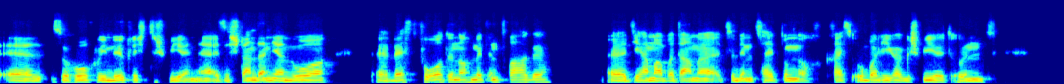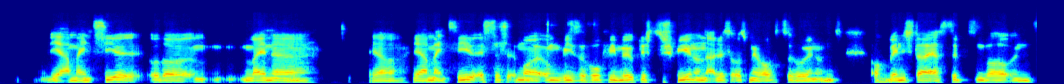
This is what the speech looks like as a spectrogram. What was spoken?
äh, so hoch wie möglich zu spielen. Ne? Also es stand dann ja nur äh, Westvororte noch mit in Frage. Äh, die haben aber damals zu dem Zeitpunkt noch Kreisoberliga gespielt und ja, mein Ziel oder meine, ja, ja, mein Ziel ist es immer irgendwie so hoch wie möglich zu spielen und alles aus mir rauszuholen. Und auch wenn ich da erst 17 war und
